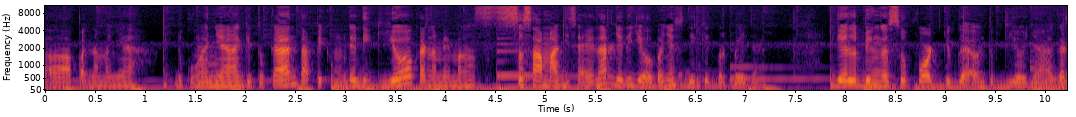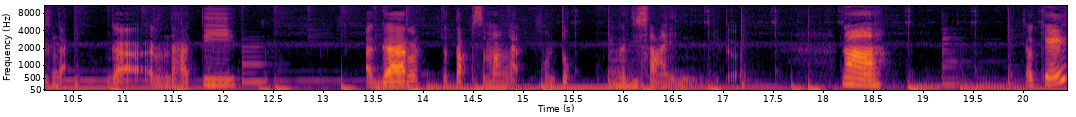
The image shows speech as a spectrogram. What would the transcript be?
uh, apa namanya dukungannya gitu kan. Tapi kemudian di Gio karena memang sesama desainer jadi jawabannya sedikit berbeda. Dia lebih nge-support juga untuk Gio-nya agar nggak nggak rendah hati agar tetap semangat untuk ngedesain gitu nah oke okay.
